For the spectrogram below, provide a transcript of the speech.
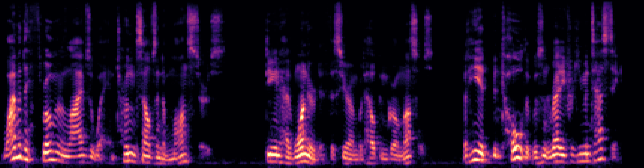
Why would they throw their lives away and turn themselves into monsters? Dean had wondered if the serum would help him grow muscles, but he had been told it wasn't ready for human testing.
